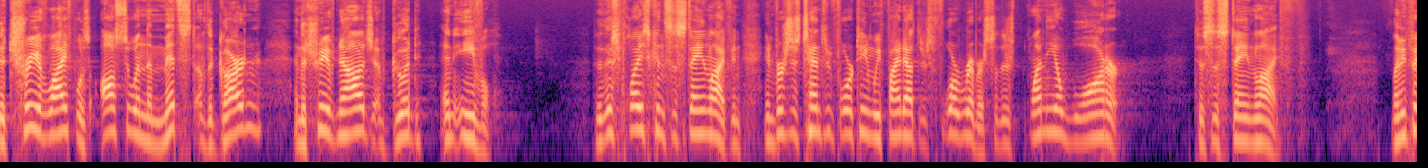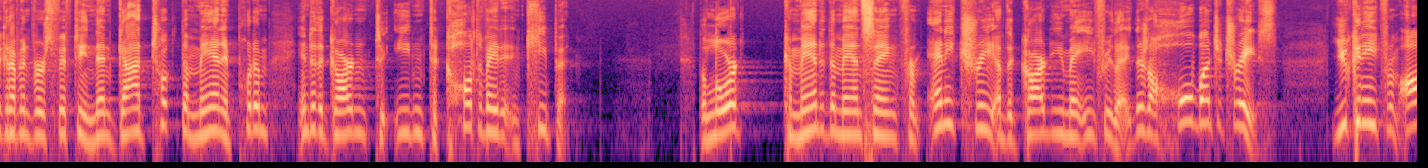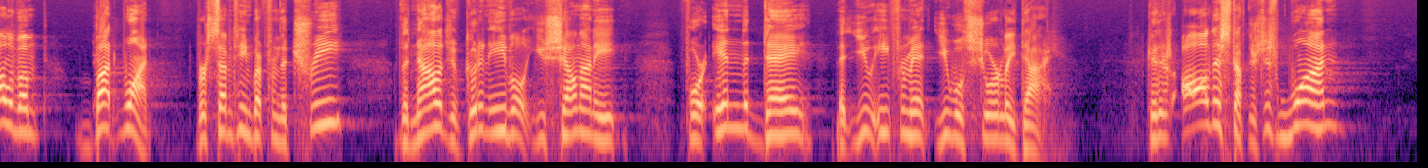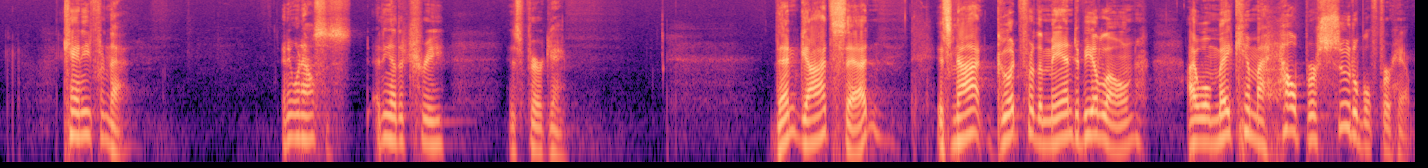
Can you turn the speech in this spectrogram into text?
The tree of life was also in the midst of the garden, and the tree of knowledge of good and evil. So this place can sustain life. In, in verses 10 through 14, we find out there's four rivers, so there's plenty of water to sustain life. Let me pick it up in verse 15. Then God took the man and put him into the garden to Eden to cultivate it and keep it. The Lord commanded the man, saying, From any tree of the garden you may eat freely. There's a whole bunch of trees. You can eat from all of them but one. Verse 17, but from the tree the knowledge of good and evil you shall not eat, for in the day that you eat from it, you will surely die. Okay, there's all this stuff. There's just one. Can't eat from that. Anyone else's, any other tree is fair game. Then God said, It's not good for the man to be alone. I will make him a helper suitable for him.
